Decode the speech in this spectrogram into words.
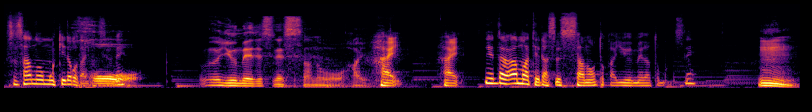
スサノオも聞いたことありますよね。有名ですねスサノオはいはい。はい。で、だからアマテラス、スサノオとか有名だと思うんですね。うん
